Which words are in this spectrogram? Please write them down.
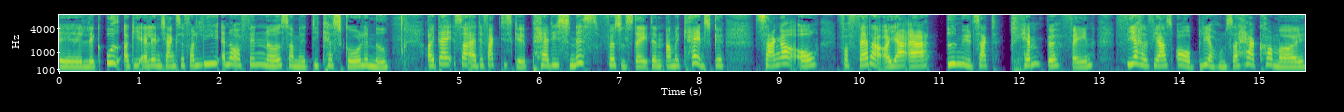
øh, lægge ud og give alle en chance for lige at nå at finde noget, som øh, de kan skåle med. Og i dag så er det faktisk øh, Patti Smiths fødselsdag, den amerikanske sanger og forfatter, og jeg er ydmygt sagt kæmpe fan. 74 år bliver hun, så her kommer øh,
